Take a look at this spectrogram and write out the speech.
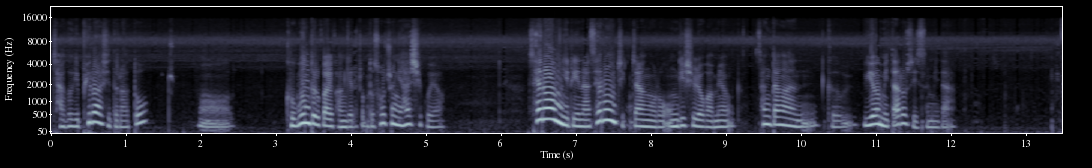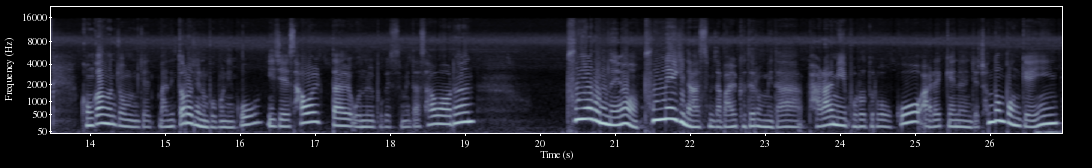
자극이 필요하시더라도 어, 그분들과의 관계를 좀 더 소중히 하시고요. 새로운 일이나 새로운 직장으로 옮기시려고 하면 상당한 그 위험이 따를 수 있습니다. 건강은 좀 이제 많이 떨어지는 부분이고 이제 4월달 오늘 보겠습니다. 4월은 풍요롭네요. 풍맥이 나왔습니다. 말 그대로입니다. 바람이 불어 들어오고 아랫개는 이제 천둥번개인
